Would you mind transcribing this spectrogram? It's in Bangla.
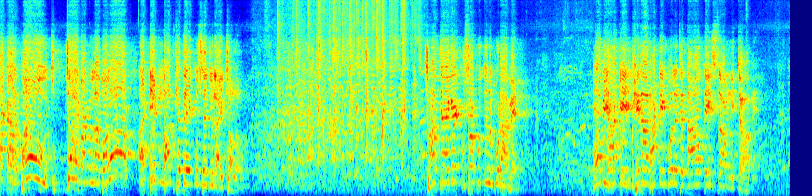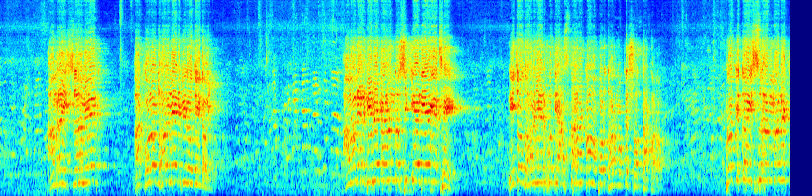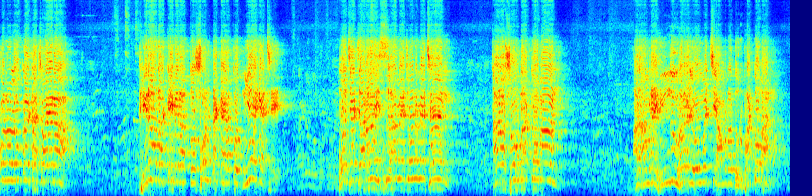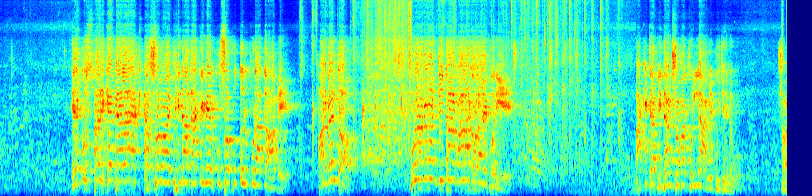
টাকার পাউচ। জয় বাংলা বলো, আর ডিম ভাত খেতে একুশে জুলাই চলো। সব জায়গায় কুশপুতুল পুরাবেন ববি হাকিম, ফিরাদ হাকিম বলেছে দাওতে ইসলাম নিতে হবে। আমরা ইসলামের বা কোন ধর্মের বিরোধী নই। আমাদের বিবেকানন্দ শিখিয়ে দিয়ে গেছে, নিজ ধর্মের প্রতি আস্থা রাখো, অপর ধর্মকে শ্রদ্ধা করো। প্রকৃত ইসলাম মানে কোন লোক এটা চায় না। ফিরাদ তোষণটাকে এত নিয়ে গেছে। বলছে, যারা ইসলামে জন্মেছেন, তারা সৌভাগ্যবান। আর আমরা হিন্দু ঘরে জন্মেছি, আমরা দুর্ভাগ্যবান। একুশ তারিখে বেলা একটা সময় ফিরাদ হাকিমের কুশপুতুল পুরাতে হবে। পারবেন তো? বাকিটা বিধানসভা খুললে আমি বুঝে নেব।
